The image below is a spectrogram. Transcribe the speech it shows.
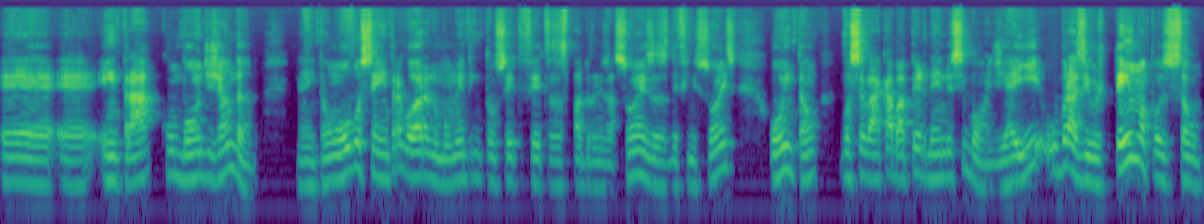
é, é, entrar com o bonde já andando. Né? Então, ou você entra agora, no momento em que estão sendo feitas as padronizações, as definições, ou então você vai acabar perdendo esse bonde. E aí o Brasil tem uma posição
